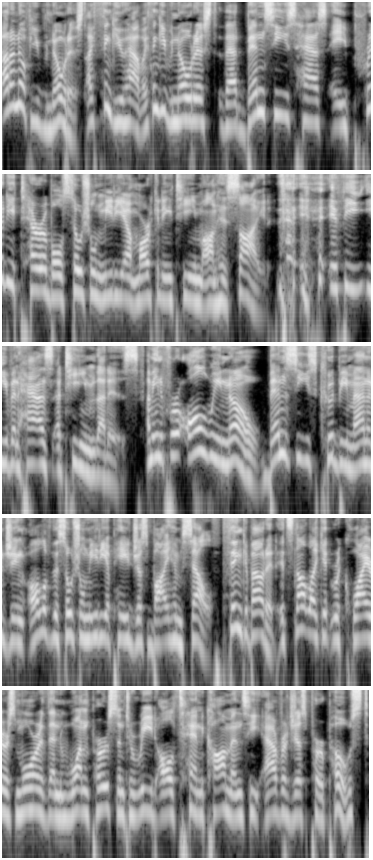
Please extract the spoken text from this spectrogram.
I don't know if you've noticed. I think you have. I think you've noticed that Benzies has a pretty terrible social media marketing team on his side. if he even has a team, that is. I mean, for all we know, Benzies could be managing all of the social media pages by himself. Think about it. It's not like it requires more than one person to read all 10 comments he averages per post.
